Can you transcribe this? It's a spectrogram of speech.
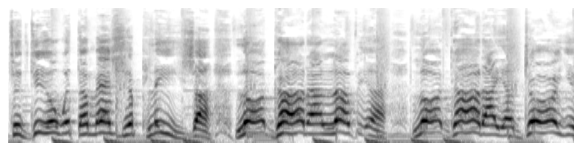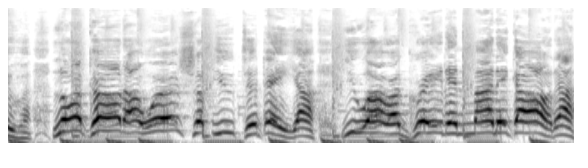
to deal with them as you please. Uh, Lord God, I love you. Lord God, I adore you. Lord God, I worship you today. Uh, you are a great and mighty God, uh,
